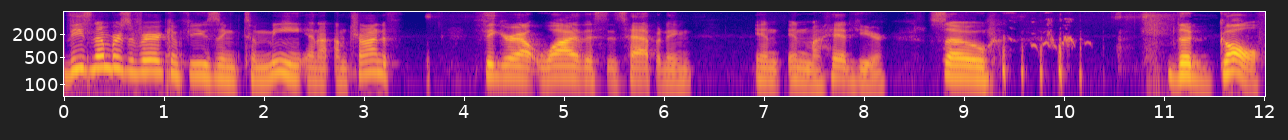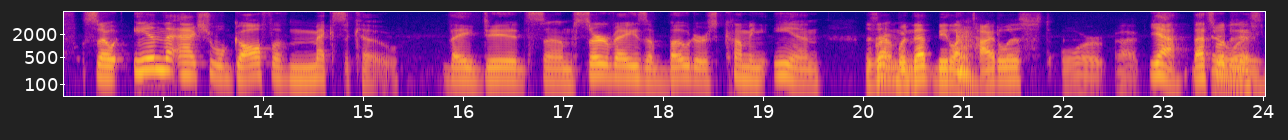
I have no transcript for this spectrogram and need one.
these numbers are very confusing to me, and I, I'm trying to f- figure out why this is happening in in my head here. So, the Gulf. So, in the actual Gulf of Mexico, they did some surveys of boaters coming in. Is that would that be like Titleist or uh, Yeah, that's what it is.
